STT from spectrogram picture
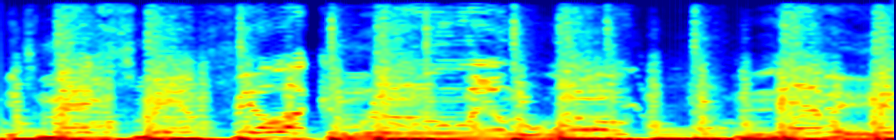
It makes me feel like I'm ruling the world. Never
